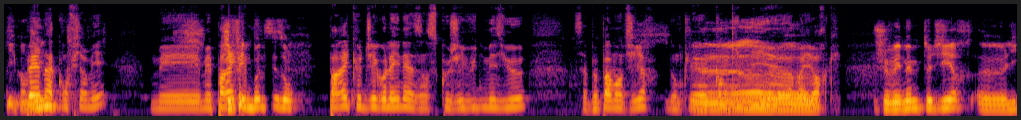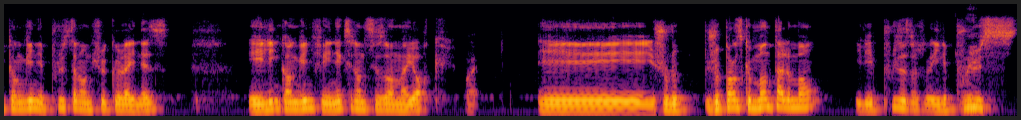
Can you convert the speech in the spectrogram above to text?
qui peine à confirmer. Mais, mais Qui pareil, fait que, une bonne saison. pareil que Diego Lainez, hein, ce que j'ai vu de mes yeux, ça peut pas mentir. Donc les Euh, Kangini euh, à Majorque. Je vais même te dire, euh, Lee Kangin est plus talentueux que Lainez. Et Lee Kangin fait une excellente saison à Majorque. Ouais. Et je, le, je pense que mentalement, il est plus, il est plus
